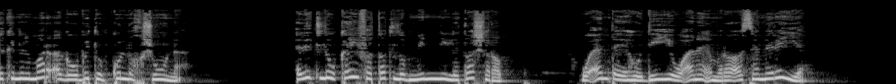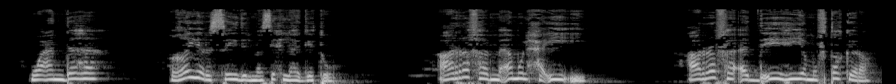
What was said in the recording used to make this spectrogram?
لكن المرأة جاوبته بكل خشونة قالت له كيف تطلب مني لتشرب؟ وأنت يهودي وأنا امرأة سامرية. وعندها غير السيد المسيح لهجته. عرفها بمقامه الحقيقي. عرفها قد إيه هي مفتقرة.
